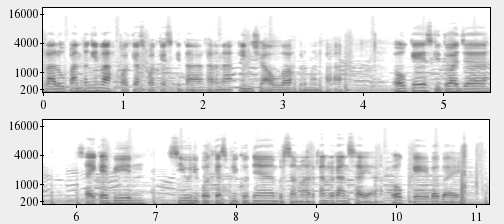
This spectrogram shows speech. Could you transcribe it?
Selalu pantengin lah podcast-podcast kita karena insya Allah bermanfaat. Oke segitu aja. Saya Kevin see you di podcast berikutnya bersama rekan-rekan saya. Oke bye-bye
